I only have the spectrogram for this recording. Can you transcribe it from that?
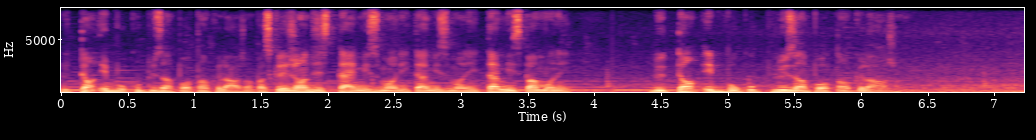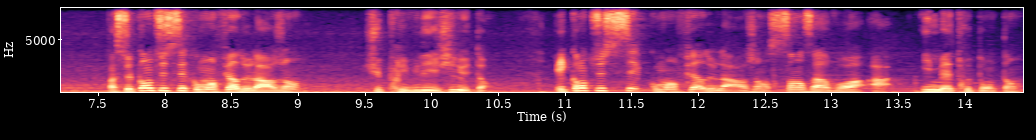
le temps est beaucoup plus important que l'argent. Parce que les gens disent time is money, time is money, time is pas money. Le temps est beaucoup plus important que l'argent. Parce que quand tu sais comment faire de l'argent, tu privilégies le temps. Et quand tu sais comment faire de l'argent sans avoir à y mettre ton temps,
